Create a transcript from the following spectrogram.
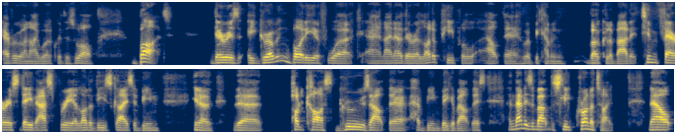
everyone I work with as well. But there is a growing body of work, and I know there are a lot of people out there who are becoming vocal about it. Tim Ferriss, Dave Asprey, a lot of these guys have been, you know, the podcast gurus out there have been big about this, and that is about the sleep chronotype. Now,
